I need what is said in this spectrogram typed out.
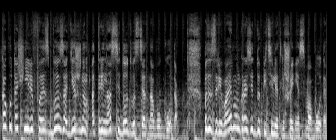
Как уточнили ФСБ, задержанным от 13 до 21 года. Подозреваемым грозит до 5 лет лишения свободы.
